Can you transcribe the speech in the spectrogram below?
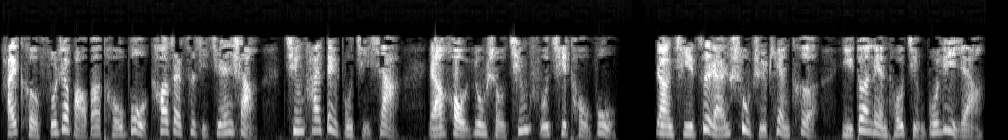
还可扶着宝宝头部靠在自己肩上，轻拍背部几下，然后用手轻扶其头部，让其自然竖直片刻，以锻炼头颈部力量。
